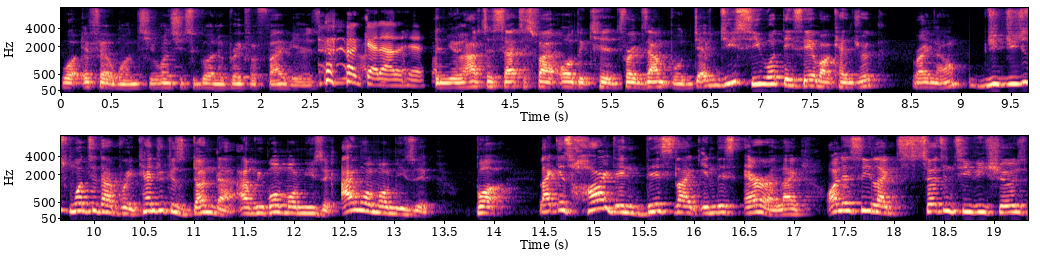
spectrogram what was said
what Ife wants. She wants you to go on a break for five years. Get out of here. And you have to satisfy all the kids. For example, do you see what they say about Kendrick? Right now. You, you just wanted that break. Kendrick has done that, and we want more music. I want more music, but like it's hard in this like in this era. Like honestly, like certain TV shows.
